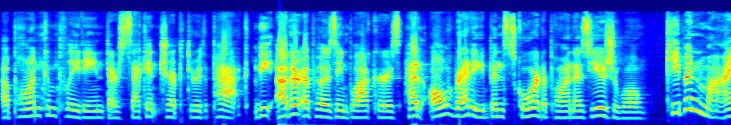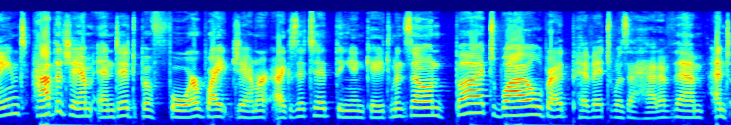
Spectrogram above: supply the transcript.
upon completing their second trip through the pack. The other opposing blockers had already been scored upon as usual. Keep in mind, had the jam ended before White Jammer exited the engagement zone, but while Red Pivot was ahead of them and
